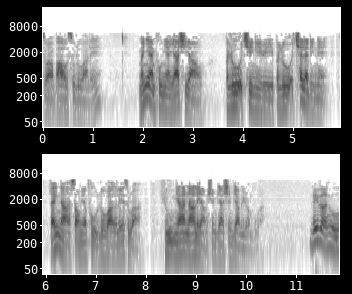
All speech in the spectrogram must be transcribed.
ဆိုတာဘာလို့ဆိုလိုပါလဲမညံဖူညံရရှိအောင်ဘလို့အခြေအနေတွေဘလို့အချက်လက်တွေနဲ့လိုက်နာဆောင်ရွက်ဖို့လိုပါသလဲဆိုတာလူအများနားလည်အောင်ရှင်ပြရှင်းပြပြီးတော်မူပါ။နိဗ္ဗာန်ကို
